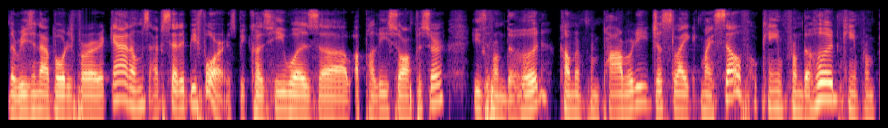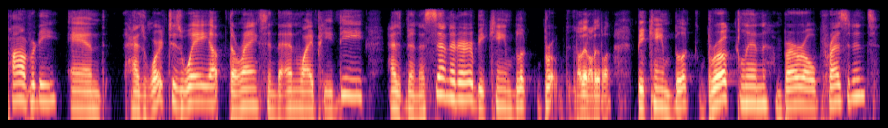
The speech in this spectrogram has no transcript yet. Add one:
The reason I voted for Eric Adams, I've said it before, is because he was uh, a police officer. He's from the hood, coming from poverty, just like myself, who came from the hood, came from poverty, and has worked his way up the ranks in the NYPD, has been a senator, became became Brooklyn borough president,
